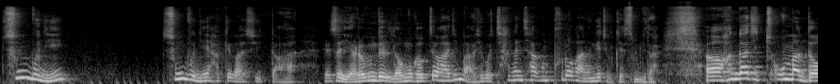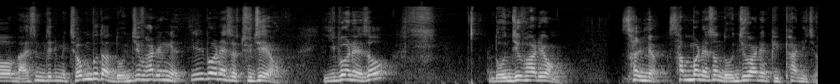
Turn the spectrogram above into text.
충분히 충분히 학교 갈 수 있다. 그래서 여러분들 너무 걱정하지 마시고 차근차근 풀어가는 게 좋겠습니다. 어, 한 가지 조금만 더 말씀드리면 전부 다 논지 활용력 1번에서 주제요. 2번에서 논지 활용 설명, 3번에서 논지 활용 비판이죠.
